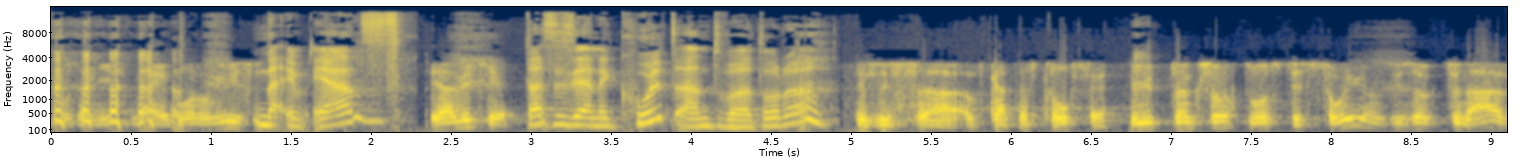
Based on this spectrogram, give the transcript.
Was eigentlich meine Wohnung ist. Na, im Ernst? Ja, wirklich. Das ist ja eine Kultantwort, oder? Das ist äh, eine Katastrophe. Ich hab dann gesagt, was das soll und sie sagt so, na,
